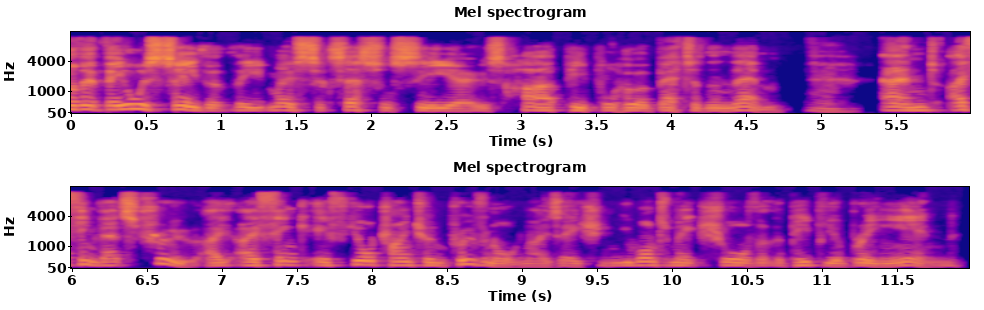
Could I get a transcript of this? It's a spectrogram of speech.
Well, they, they always say that the most successful CEOs hire people who are better than them. Mm. And I think that's true. I, I think if you're trying to improve an organization, you want to make sure that the people you're bringing in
